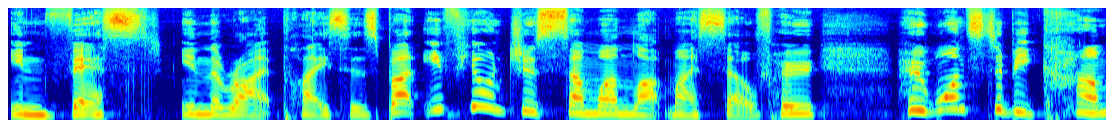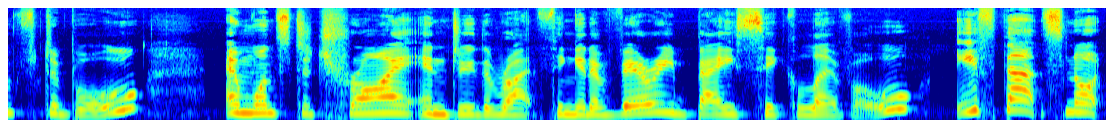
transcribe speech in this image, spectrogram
invest in the right places. But if you're just someone like myself who who wants to be comfortable and wants to try and do the right thing at a very basic level, if that's not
